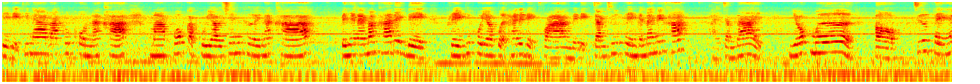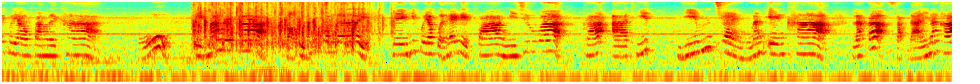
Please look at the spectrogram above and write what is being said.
ดีเด็กๆที่น่ารักทุกคนนะคะ มาพบกับครูเยาวเช่นเคยนะคะ เป็นยังไงบ้างคะเด็กๆ เพลงที่ครูเยาวเปิดให้เด็กๆฟัง เด็กๆจำชื่อเพลงกันได้ไหมคะใครจำได้ ยกมือ ตอบชื่อเพลงให้ครูเยาวฟังเลยค่ะโอ้เก่งมากเลยค่ะตอบถูกทุกคนเลย เพลงที่ครูเยาวเปิดให้เด็กฟังมีชื่อว่า พระอาทิตย์ ยิ้มแฉ่งนั่นเองค่ะ แล้วก็สัปาห์นี้นะคะ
